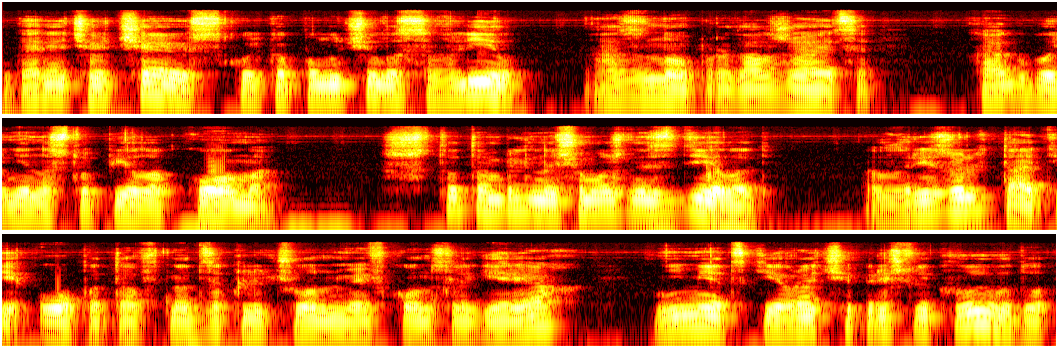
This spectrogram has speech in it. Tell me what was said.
Горячего чаю сколько получилось влил, а зно продолжается. Как бы ни наступила кома. Что там, блин, еще можно сделать? В результате опытов над заключенными в концлагерях немецкие врачи пришли к выводу,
